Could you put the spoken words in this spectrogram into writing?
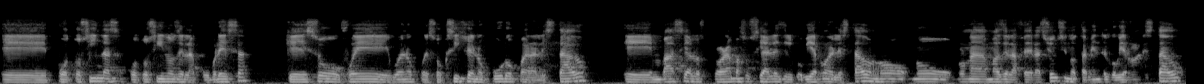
eh, potosinas, potosinos de la pobreza, que eso fue, bueno, pues oxígeno puro para el Estado eh, en base a los programas sociales del gobierno del Estado, no, no, no nada más de la federación, sino también del gobierno del Estado,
